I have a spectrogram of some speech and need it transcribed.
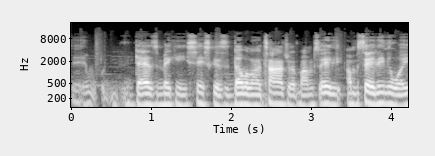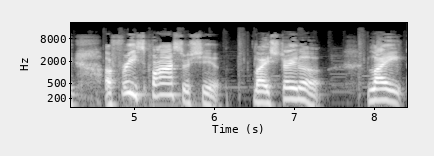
it doesn't make any sense because it's a double entendre but I'm saying I'm gonna say it anyway. A free sponsorship like straight up. Like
